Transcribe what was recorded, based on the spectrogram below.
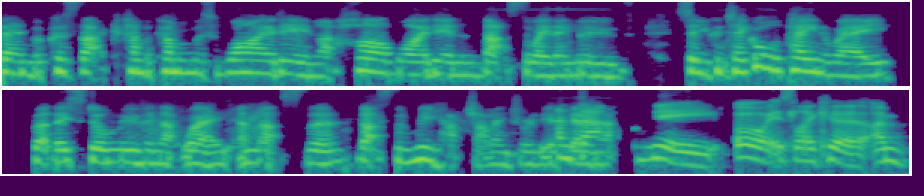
then because that can become almost wired in, like hard wired in, that's the way they move. So you can take all the pain away, but they still move in that way, and that's the that's the rehab challenge really. and that, that me, oh, it's like a I'm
